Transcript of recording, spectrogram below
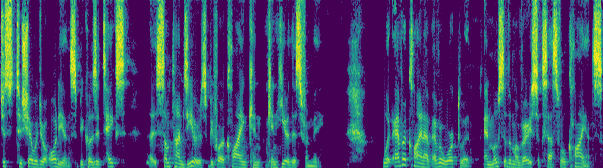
just to share with your audience because it takes uh, sometimes years before a client can, can hear this from me. Whatever client I've ever worked with, and most of them are very successful clients,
